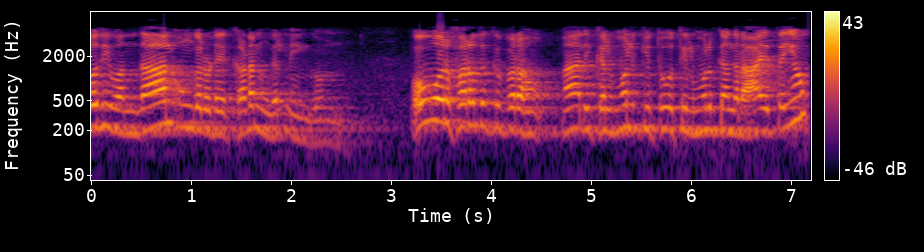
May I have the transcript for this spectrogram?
ஓதி வந்தால் உங்களுடைய கடன்கள் நீங்கும். ஒவ்வொரு ஃபரதுக்கு பிறகும் மாலிக்கல் முல்கி தூத்தில் முழுக்கங்கிற ஆயத்தையும்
